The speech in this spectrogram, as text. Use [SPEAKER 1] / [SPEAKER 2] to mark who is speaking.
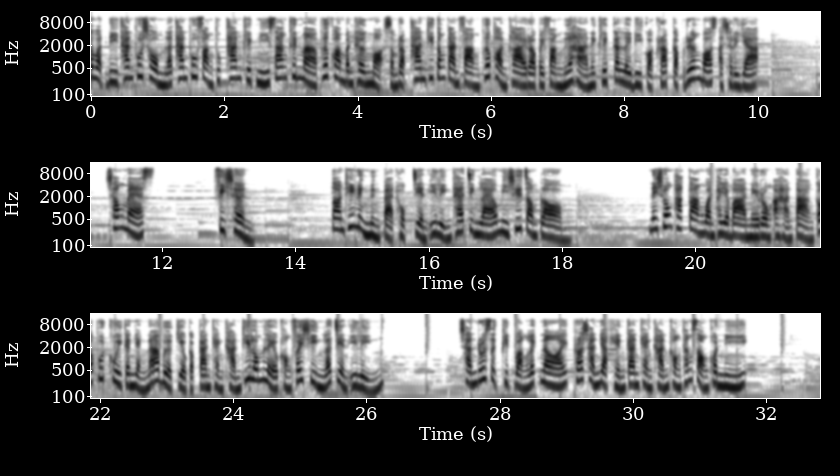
[SPEAKER 1] สวัสดีท่านผู้ชมและท่านผู้ฟังทุกท่านคลิปนี้สร้างขึ้นมาเพื่อความบันเทิงเหมาะสำหรับท่านที่ต้องการฟังเพื่อผ่อนคลายเราไปฟังเนื้อหาในคลิปกันเลยดีกว่าครับกับเรื่องบอสอัจฉริยะ ช่องแมสฟิชเชนตอนที่ 1186 เจียนอีหลิงแท้จริงแล้วมีชื่อจอมปลอม ในช่วงพักกลางวันพยาบาลในโรงอาหารต่างก็พูดคุยกันอย่างน่าเบื่อเกี่ยวกับการแข่งขันที่ล้มเหลวของเฟยชิงและเจียนอีหลิง ฉันรู้สึกผิดหวังเล็กน้อย เพราะฉันอยากเห็นการแข่งขันของทั้งสองคนนี้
